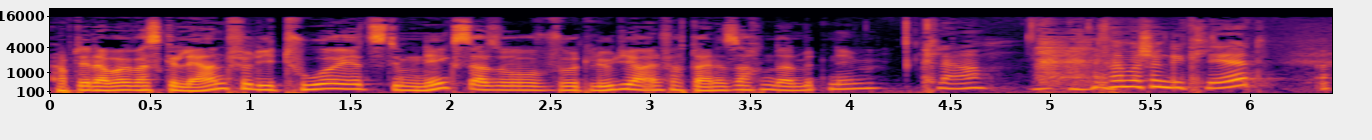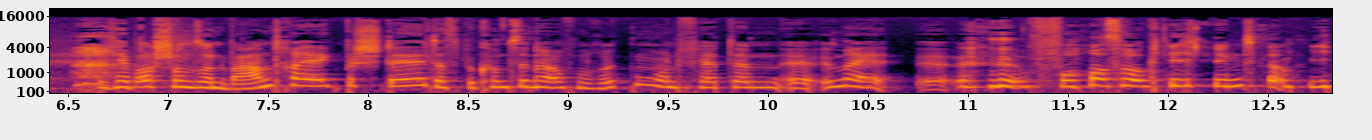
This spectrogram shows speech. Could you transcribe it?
Habt ihr dabei was gelernt für die Tour jetzt demnächst? Also wird Lydia einfach deine Sachen dann mitnehmen? Klar, das haben wir schon geklärt. Ich habe auch schon so ein Warndreieck bestellt, das bekommt sie dann auf dem Rücken und fährt dann äh, immer äh, vorsorglich hinter mir.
